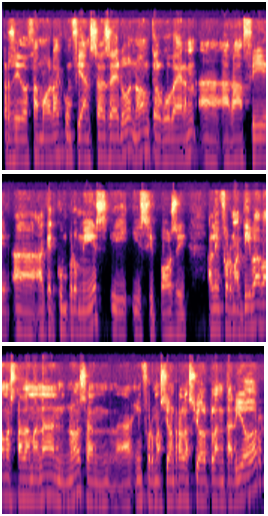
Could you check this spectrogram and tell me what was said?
regidor Zamora, confiança zero no? en que el govern eh, agafi eh, aquest compromís i, i s'hi posi. A la informativa vam estar demanant no? Eh, informació en relació al pla anterior,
